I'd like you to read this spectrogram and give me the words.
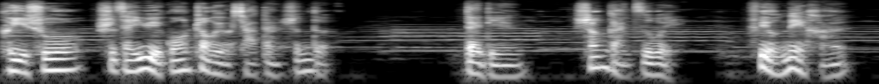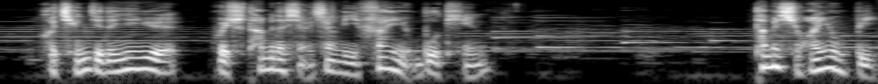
可以说是在月光照耀下诞生的，带点伤感滋味、富有内涵和情节的音乐会使他们的想象力翻涌不停。他们喜欢用笔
